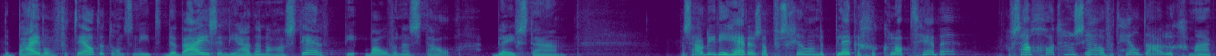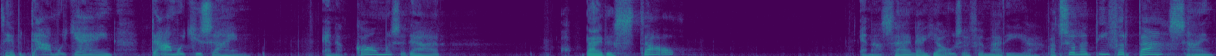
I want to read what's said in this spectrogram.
De Bijbel vertelt het ons niet. De wijzen die hadden nog een ster die boven een stal bleef staan. Maar zouden die herders op verschillende plekken geklopt hebben? Of zou God hunzelf het heel duidelijk gemaakt hebben? Daar moet je heen, daar moet je zijn. En dan komen ze daar bij de stal. En dan zijn daar Jozef en Maria. Wat zullen die verbaasd zijn?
